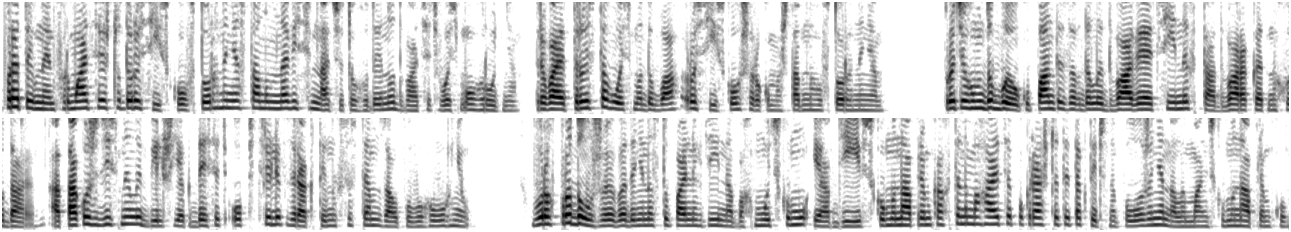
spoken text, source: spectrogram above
Оперативна інформація щодо російського вторгнення станом на 18 годину 28 грудня. Триває 308 доба російського широкомасштабного вторгнення. Протягом доби окупанти завдали два авіаційних та два ракетних удари, а також здійснили більш як 10 обстрілів з реактивних систем залпового вогню. Ворог продовжує ведення наступальних дій на Бахмутському і Авдіївському напрямках та намагається покращити тактичне положення на Лиманському напрямку.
